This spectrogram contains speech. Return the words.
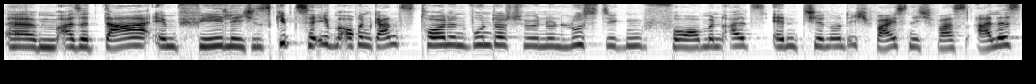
Ähm, also da empfehle ich, es gibt es ja eben auch in ganz tollen, wunderschönen, lustigen Formen als Entchen und ich weiß nicht was alles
